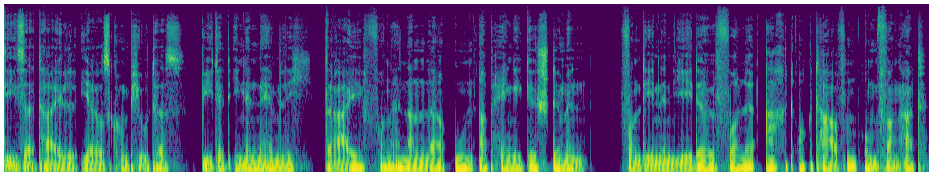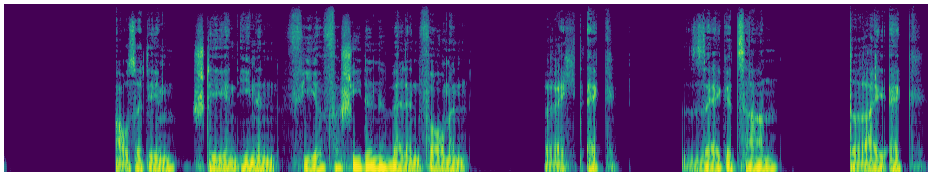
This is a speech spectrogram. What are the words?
Dieser Teil Ihres Computers bietet ihnen nämlich drei voneinander unabhängige Stimmen, von denen jede volle acht Oktaven Umfang hat. Außerdem stehen ihnen vier verschiedene Wellenformen Rechteck, Sägezahn, Dreieck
